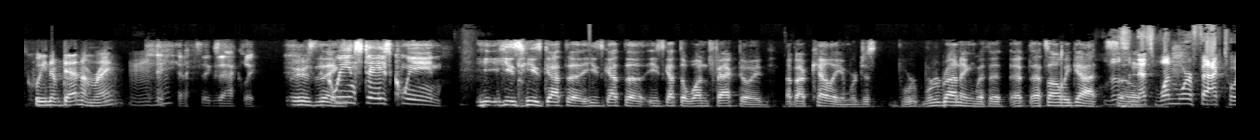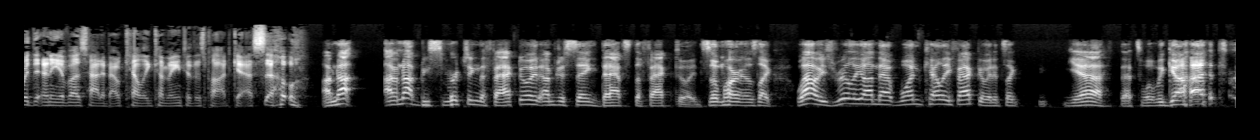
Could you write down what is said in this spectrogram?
Queen of denim, right? Mm-hmm. yes, exactly. Here's the thing. Queen stays queen. He, he's he's got the he's got the he's got the one factoid about Kelly, and we're just we're, we're running with it. That, that's all we got. Listen, so. that's one more factoid that any of us had about Kelly coming to this podcast. So I'm not I'm not besmirching the factoid. I'm just saying that's the factoid. So Mario's like, wow, he's really on that one Kelly factoid. It's like, yeah, that's what we got.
